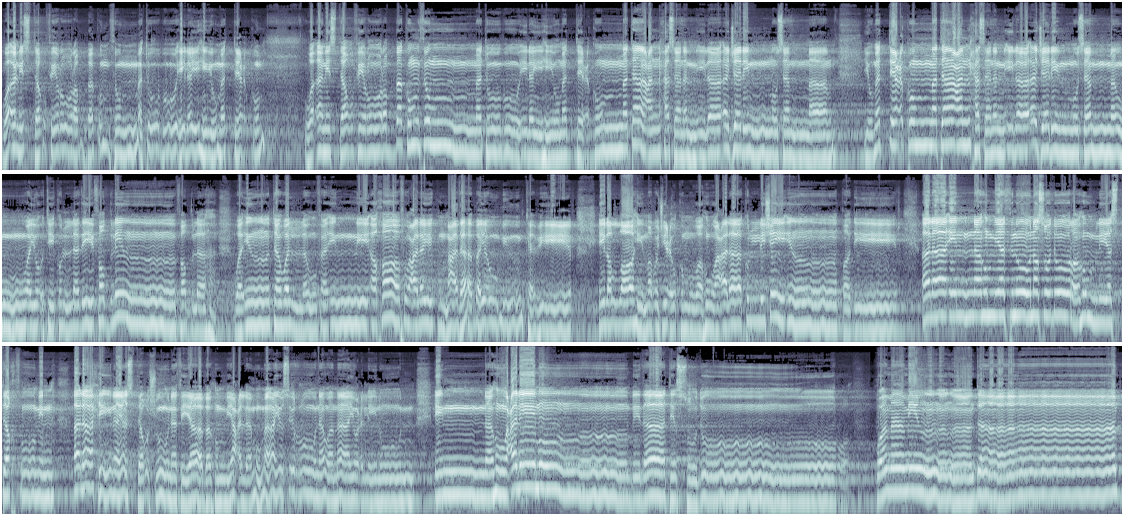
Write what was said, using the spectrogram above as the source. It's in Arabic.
وأن استغفروا ربكم ثم توبوا إليه يمتعكم. وأن استغفروا ربكم ثم توبوا إليه يمتعكم متاعا حسنا إلى أجل مسمى. يمتعكم متاعا حسنا إلى أجل مسمى ويؤتي كل ذي فضل فضله. وإن تولوا فإني أخاف عليكم عذاب يوم كبير. إلى الله مرجعكم وهو على كل شيء قدير. ألا إنهم يثنون صدورهم ليستخفوا منه؟ ألا حين يستغشون ثيابهم يعلم ما يسرون وما يعلنون إنه عليم بذات الصدور. وما من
